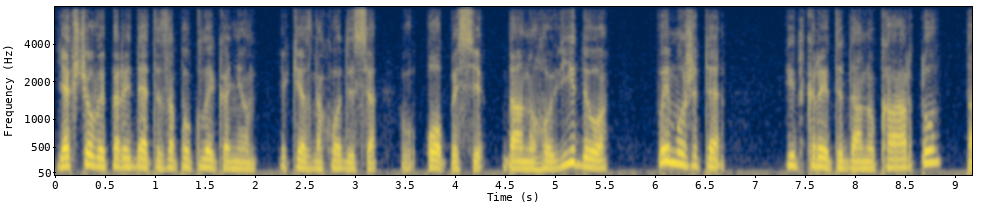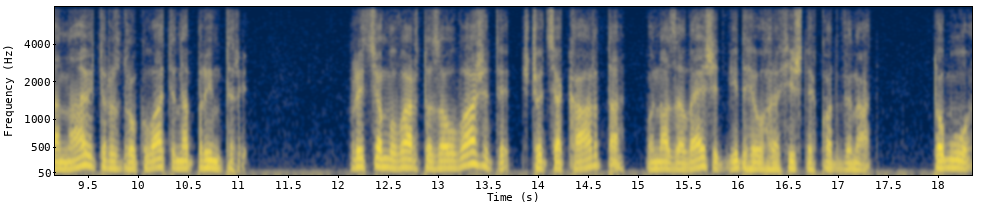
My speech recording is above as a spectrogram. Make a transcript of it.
Якщо ви перейдете за покликанням, яке знаходиться в описі даного відео, ви можете відкрити дану карту та навіть роздрукувати на принтері. При цьому варто зауважити, що ця карта вона залежить від географічних координат. Тому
